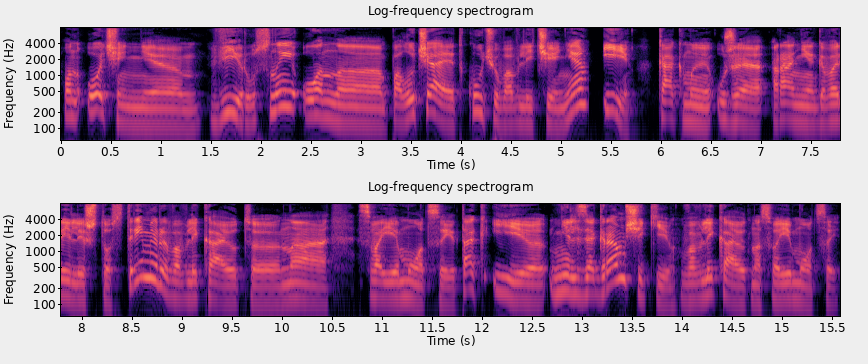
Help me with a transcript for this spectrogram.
он очень э, вирусный, он э, получает кучу вовлечения. И как мы уже ранее говорили, что стримеры вовлекают э, на свои эмоции, так и нельзя граммщики вовлекают на свои эмоции,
